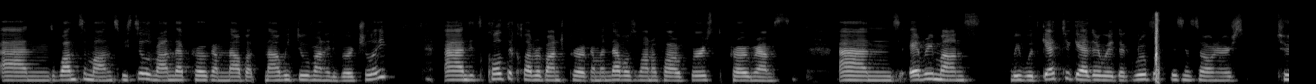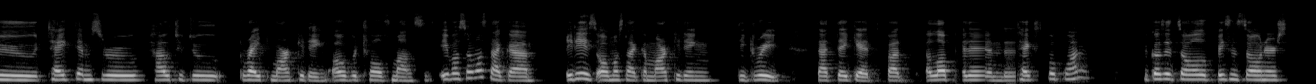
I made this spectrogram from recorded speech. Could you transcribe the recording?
and once a month, we still run that program now, but now we do run it virtually. And it's called the Clever Bunch program. And that was one of our first programs. And every month, we would get together with a group of business owners to take them through how to do great marketing over 12 months. It was almost like a, it is almost like a marketing degree that they get, but a lot better than the textbook one because it's all business owners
